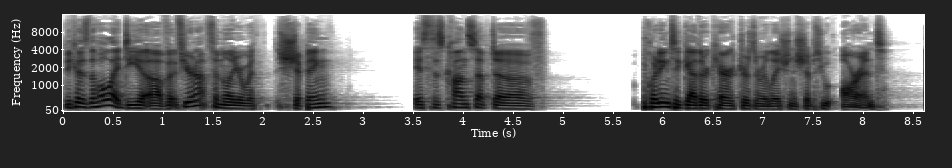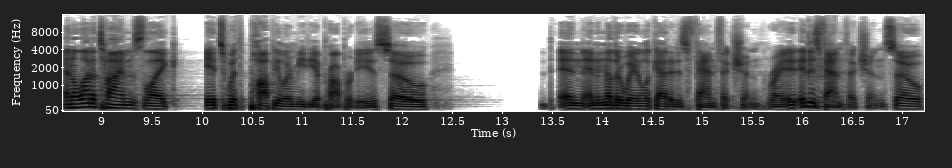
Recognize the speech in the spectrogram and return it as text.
because the whole idea of if you're not familiar with shipping, it's this concept of putting together characters and relationships who aren't. And a lot of times like it's with popular media properties. So and and another way to look at it is fan fiction, right? It, it is mm-hmm. fan fiction. So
